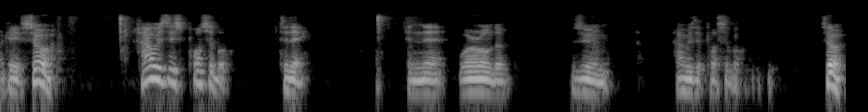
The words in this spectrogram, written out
Okay, so how is this possible today in the world of Zoom? How is it possible? So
